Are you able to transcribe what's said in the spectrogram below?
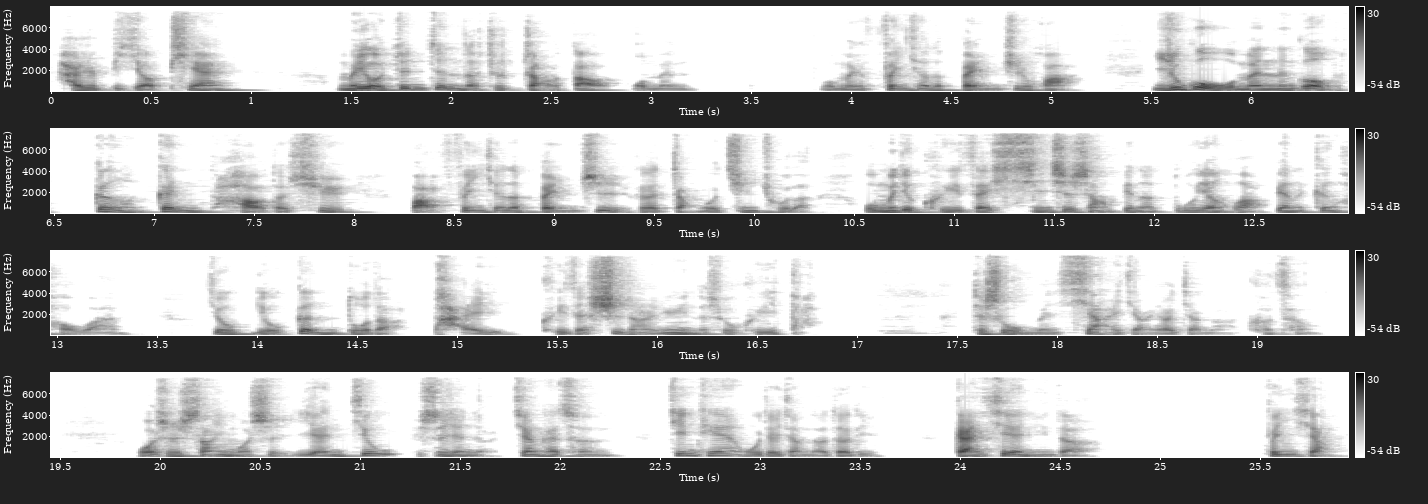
还是比较偏，没有真正的去找到我们我们分销的本质化。如果我们能够更更好的去把分销的本质给它掌握清楚了，我们就可以在形式上变得多样化，变得更好玩，就有更多的牌可以在市场上运营的时候可以打。这是我们下一讲要讲的课程。我是商业模式研究与实践者江开成。今天我就讲到这里，感谢您的分享，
